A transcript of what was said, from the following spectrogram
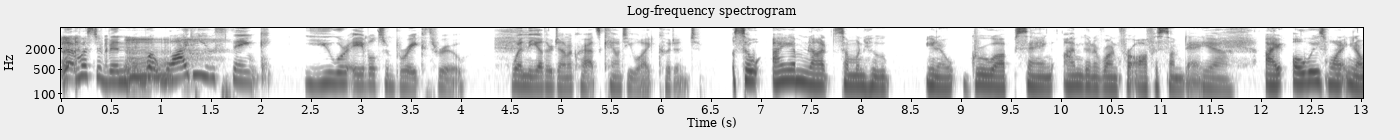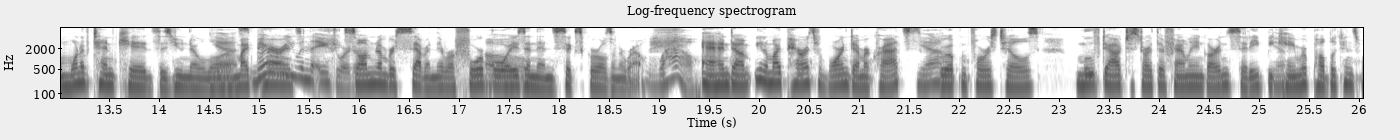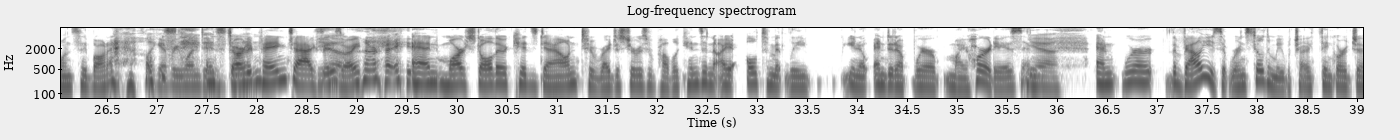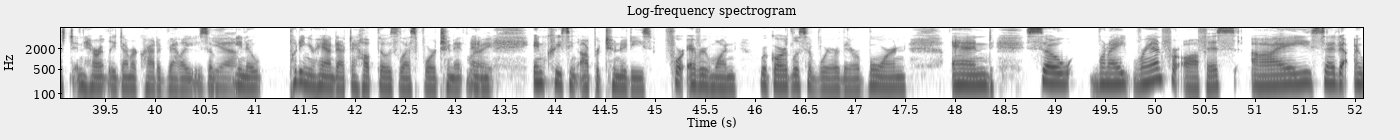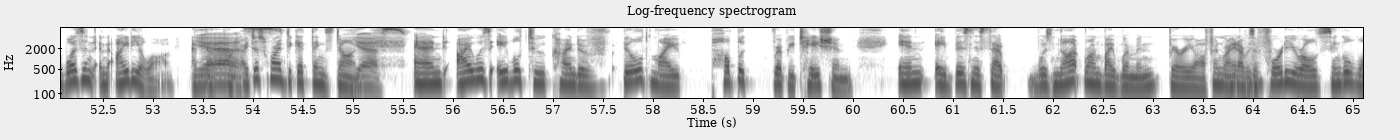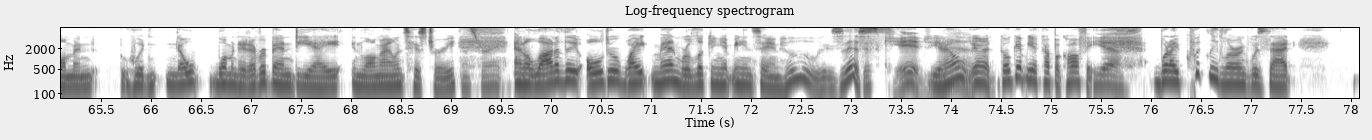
that must have been. But why do you think you were able to break through when the other Democrats countywide couldn't? So I am not someone who, you know, grew up saying, I'm going to run for office someday. Yeah. I always want, you know, I'm one of 10 kids, as you know, Laura. Yes. My Where are parents. you in the age order? So I'm number seven. There were four boys Oh. and then six girls in a row. Wow. And, um, you know, my parents were born Democrats, Yeah. grew up in Forest Hills, moved out to start their family in Garden City, became Republicans once they bought a house. Like everyone did And started then. paying taxes, Yeah. right? Right. And marched all their kids down to register as Republicans. And I ultimately, you know, ended up where my heart is. And, Yeah. and where the values that were instilled in me, which I think are just inherently democratic values of, Yeah. you know, putting your hand out to help those less fortunate and increasing opportunities for everyone, regardless of where they're born. And so when I ran for office, I said I wasn't an ideologue at that point. I just wanted to get things done. Yes. And I was able to kind of build my public reputation in a business that was not run by women very often, right? I was a Mm-hmm. 40 year old single woman who had no woman had ever been DA in Long Island's history. That's right. And a lot of the older white men were looking at me and saying, Who is this? This kid, You know, yeah. yeah, go get me a cup of coffee. Yeah. What I quickly learned was that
